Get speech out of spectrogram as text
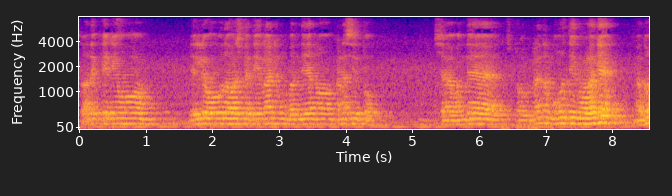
ಸೊ ಅದಕ್ಕೆ ನೀವು ಎಲ್ಲಿ ಹೋಗೋದು ಅವಶ್ಯಕತೆ ಇಲ್ಲ, ನಿಮ್ಗೆ ಬಂದೇನೋ ಕನಸಿತ್ತು. ಒಂದೇ ಸ್ಟ್ರೋಕ್ ಮೂರು ತಿಂಗಳೊಳಗೆ ಅದು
